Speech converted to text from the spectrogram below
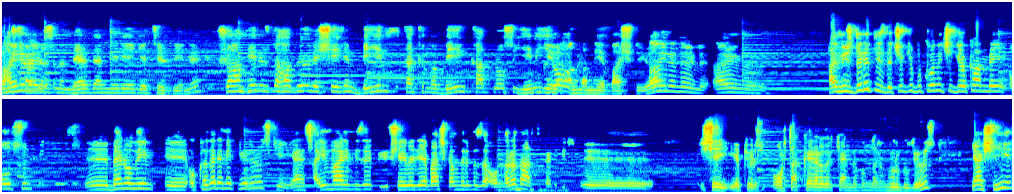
Ailesinin nereden nereye getirdiğini şu an henüz daha böyle şehrin beyin takımı, beyin kadrosu yeni yeni Yok. anlamaya başlıyor. Aynen öyle, aynen öyle. Ha müzdaripiz de çünkü bu konu için Gökhan Bey olsun, e, ben olayım e, o kadar emek veriyoruz ki yani Sayın Valimize, Büyükşehir Belediye Başkanlarımıza onlara da artık hani bir e, şey yapıyoruz. Ortak karar alırken de bunları vurguluyoruz. Ya şehir,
